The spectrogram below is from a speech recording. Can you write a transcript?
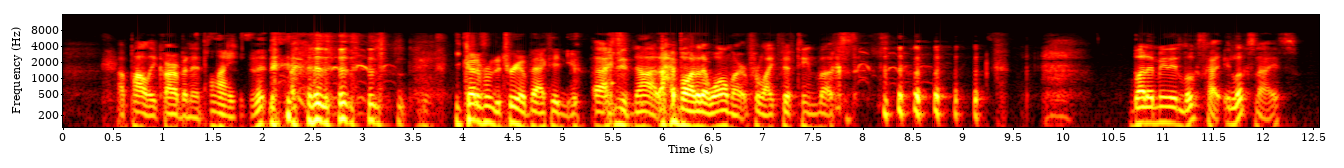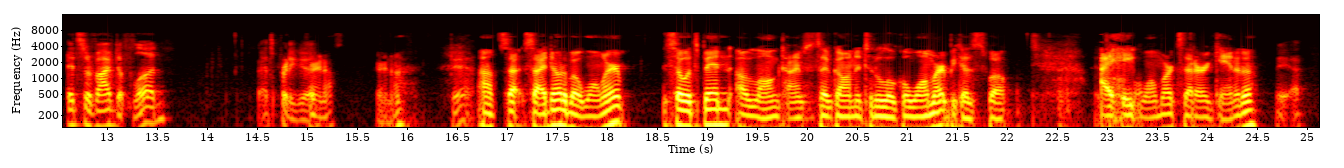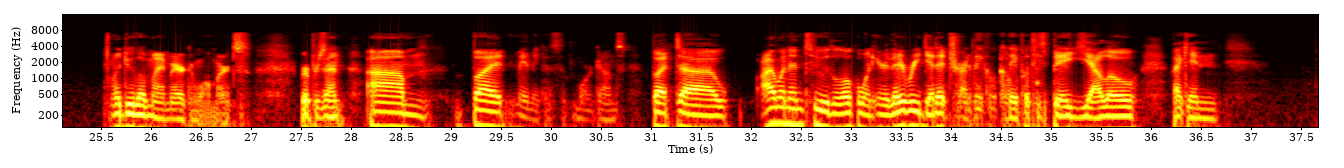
a polycarbonate. Pine, isn't it? you cut it from the tree up back, didn't you? I did not. I bought it at Walmart for like fifteen bucks. but I mean, it looks it looks nice. It survived a flood. That's pretty good. Fair enough. Fair enough. Yeah. Um, si- side note about Walmart. So it's been a long time since I've gone into the local Walmart because, well, I hate awful. Walmarts that are in Canada. Yeah. I do love my American Walmarts. Represent. Um, but mainly because of more guns. But uh, I went into the local one here. They redid it, tried to make it look. They put these big yellow, like in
